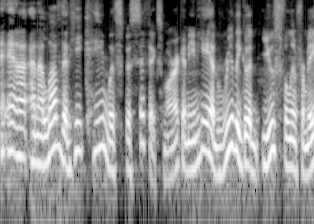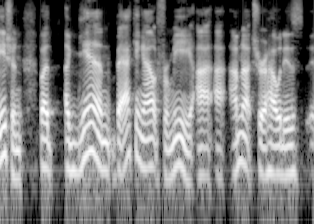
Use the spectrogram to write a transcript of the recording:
And I, and I love that he came with specifics, Mark. I mean, he had really good, useful information. But again, backing out for me, I, I, I'm not sure how it is uh,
